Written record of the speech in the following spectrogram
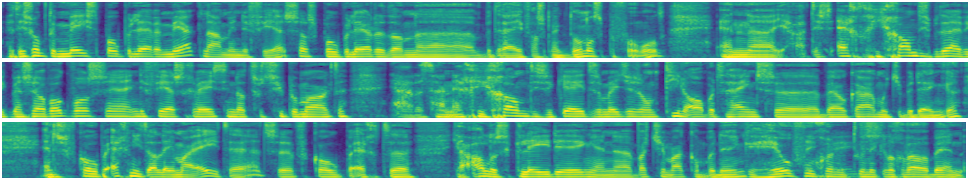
Het is ook de meest populaire merknaam in de VS. Zelfs populairder dan uh, bedrijven als McDonald's bijvoorbeeld. En ja, het is echt een gigantisch bedrijf. Ik ben zelf ook wel eens in de VS geweest in dat soort supermarkten. Ja, dat zijn echt gigantische ketens. Een beetje zo'n tien Albert Heijns bij elkaar moet je bedenken. En ze verkopen echt niet alleen maar eten. Hè. Ze verkopen echt ja, alles, kleding en wat je maar kan bedenken. Heel vroeger, toen ik nog wel ben,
